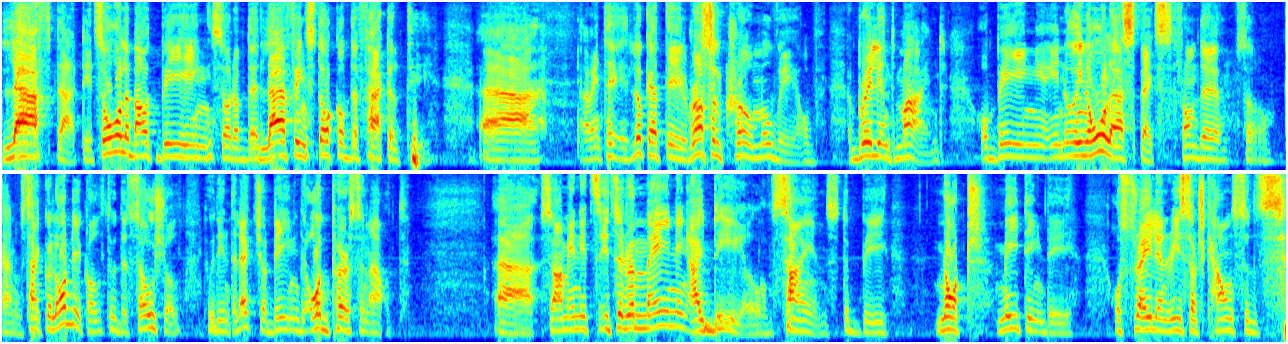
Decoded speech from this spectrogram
laughed at. It's all about being sort of the laughing stock of the faculty. Uh, I mean, look at the Russell Crowe movie of A Brilliant Mind, of being in, in all aspects, from the so kind of psychological to the social to the intellectual, being the odd person out. Uh, so, I mean, it's, it's a remaining ideal of science to be not meeting the Australian Research Council's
